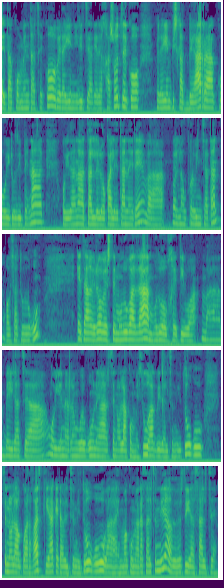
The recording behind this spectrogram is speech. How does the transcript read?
eta komentatzeko, beraien iritziak ere jasotzeko, beraien pixkat beharrako irudipenak, hoi dana talde lokaletan ere, ba, lau probintziatan gauzatu dugu. Eta gero beste modu bat da modu objektiboa. Ba, behiratzea hoien erren webgunea zen olako mezuak bidaltzen ditugu, zen olako argazkiak erabiltzen ditugu, ba, emakumeak azaltzen dira, edo ez dira azaltzen.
